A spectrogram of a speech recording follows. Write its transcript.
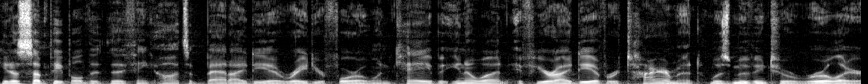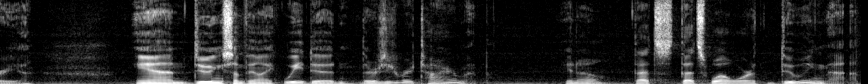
you know, some people that they think, oh, it's a bad idea, raid your 401k. But you know what? If your idea of retirement was moving to a rural area and doing something like we did, there's your retirement. You know, that's that's well worth doing that.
